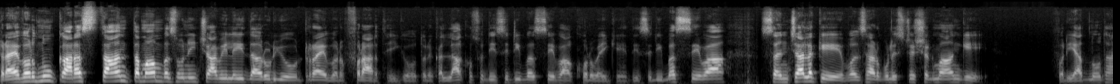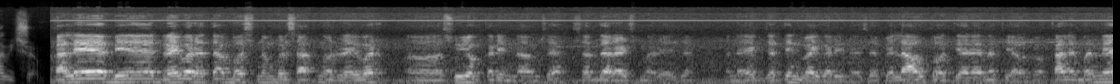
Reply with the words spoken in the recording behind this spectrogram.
ડ્રાઈવરનું કારસ્તાન તમામ બસોની ચાવી લઈ દારૂડિયો ડ્રાઈવર ફરાર થઈ ગયો હતો અને કલાકો સુધી સિટી બસ સેવા ખોરવાઈ ગઈ હતી. સિટી બસ સેવા સંચાલકે વલસાડ પોલીસ સ્ટેશનમાં અંગે ફરિયાદ નોંધાવી છે. કાલે બે ડ્રાઈવર હતા, બસ નંબર સાતનો ડ્રાઈવર સુયોગ કરીને નામ છે, સરદાર હાઇટ્સમાં રહે છે અને એક જતીનભાઈ કરીને છે. પહેલાં આવતો, અત્યારે નથી આવતો. કાલે બંને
